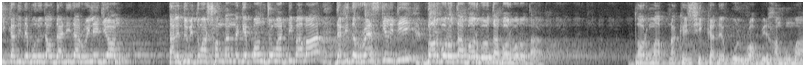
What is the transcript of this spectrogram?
শিক্ষা দিতে বলে যাও দ্যাট ইজ দ্য রিলিজিয়ন তাহলে তুমি তোমার সন্তানকে পঞ্চম আটটি পাবা দ্যাট ইজ দ্য রেসকিলিটি বর্বরতা বর্বরতা বর্বরতা। ধর্ম আপনাকে শিক্ষা দেয়, কুল রব্বির হামহুমা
